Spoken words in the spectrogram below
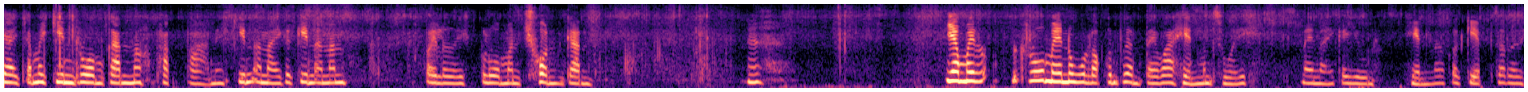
ยายจะไม่กินรวมกันเนาะผักป่าเนี่ยกินอันไหนก็กินอันนั้นไปเลยกลัวมันชนกันนะยังไม่รู้เมนูหรอกเพื่อนๆแต่ว่าเห็นมันสวยไหนๆก็อยู่เห็นแล้วก็เก็บซะเลย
